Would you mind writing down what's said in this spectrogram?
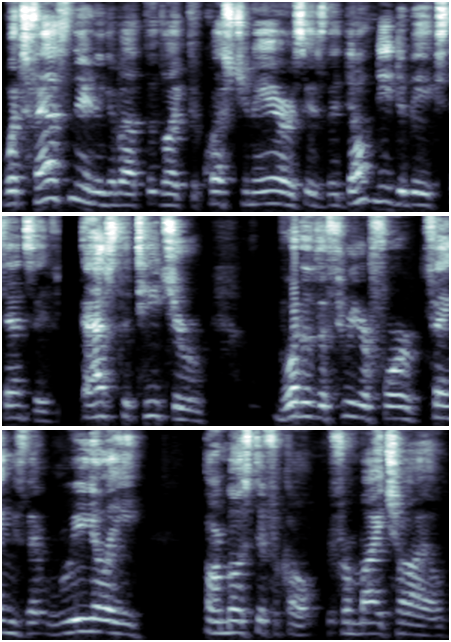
What's fascinating about the, like the questionnaires is they don't need to be extensive. Ask the teacher, what are the three or four things that really are most difficult for my child?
